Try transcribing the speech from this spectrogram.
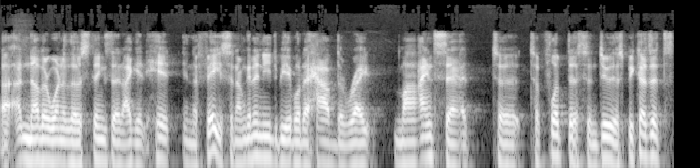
uh, another one of those things that I get hit in the face, and I'm going to need to be able to have the right mindset to to flip this and do this because it's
